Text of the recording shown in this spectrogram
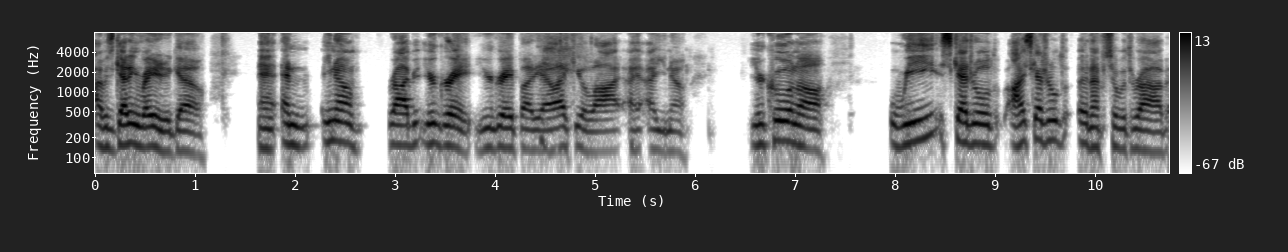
I was getting ready to go. And, and you know, Rob, you're great. You're great, buddy. I like you a lot. I, I, you know, you're cool and all. We scheduled, I scheduled an episode with Rob,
